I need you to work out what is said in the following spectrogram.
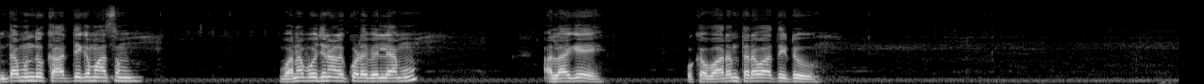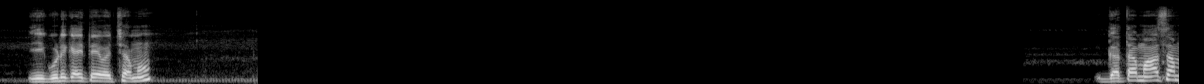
ఇంతకుముందు కార్తీక మాసం వనభోజనాలకు కూడా వెళ్ళాము. అలాగే ఒక వారం తర్వాత ఇటు ఈ గుడికైతే వచ్చాము. గత మాసం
